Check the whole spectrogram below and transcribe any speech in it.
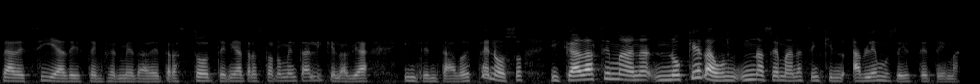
padecía de esta enfermedad, de trastorno, tenía trastorno mental y que lo había intentado. Es penoso y cada semana, no queda un- una semana sin que hablemos de este tema,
